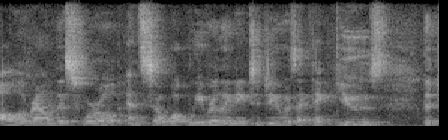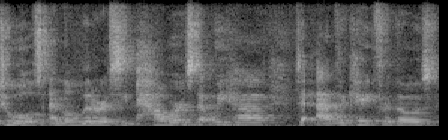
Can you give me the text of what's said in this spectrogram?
all around this world. And so what we really need to do is I think use the tools and the literacy powers that we have to advocate for those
